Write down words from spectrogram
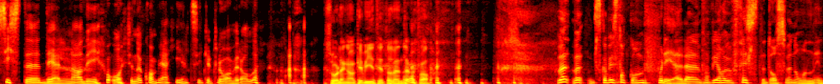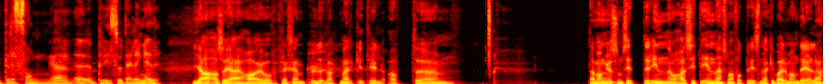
siste delen av de årene kommer jeg helt sikkert til å overholde. Så lenge har ikke vi tid til å vente, i hvert fall. Men, men skal vi snakke om flere, for vi har jo festet oss ved noen interessante eh, prisutdelinger. Ja, altså jeg har jo f.eks. lagt merke til at uh, det er mange som sitter inne og har sittet inne, som har fått prisen. Det er ikke bare Mandela.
